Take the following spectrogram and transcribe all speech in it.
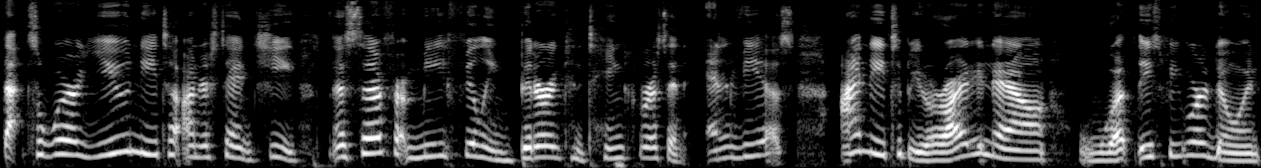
That's where you need to understand gee instead of me feeling bitter and cantankerous and envious i need to be writing down what these people are doing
